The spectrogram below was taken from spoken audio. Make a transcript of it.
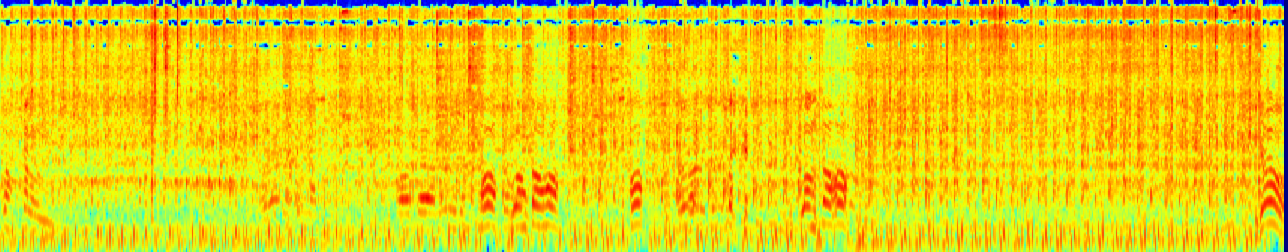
tao nói cái gì đó to ho ho long to ho go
